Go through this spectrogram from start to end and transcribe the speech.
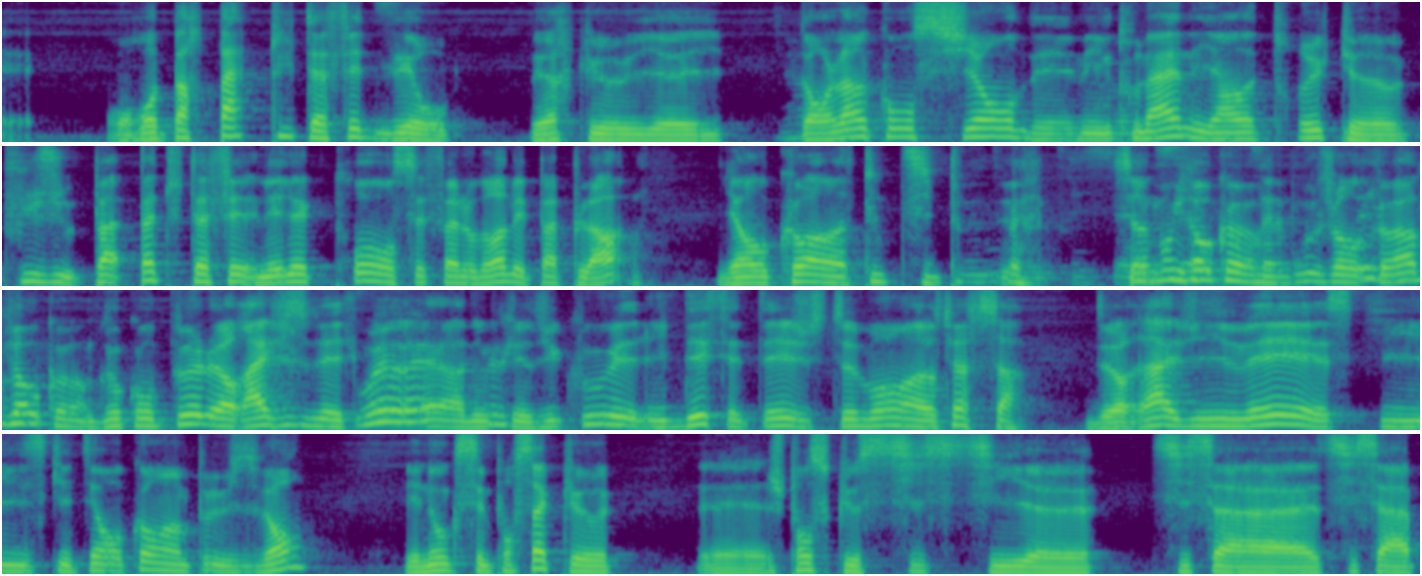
euh, on repart pas tout à fait de zéro. C'est-à-dire que dans l'inconscient des mélomanes, il y a un truc euh, plus, pas, pas tout à fait. L'électroencéphalogramme n'est pas plat. Il y a encore un tout petit peu. de- Ça bouge encore. Ça bouge encore. encore. Donc on peut le raviver. Ouais, ouais. Voilà, donc euh, du coup, l'idée c'était justement euh, Faire ça. de raviver ce qui, ce qui était encore un peu vivant. Et donc c'est pour ça que je pense que si, si, euh, si, ça, si, ça,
